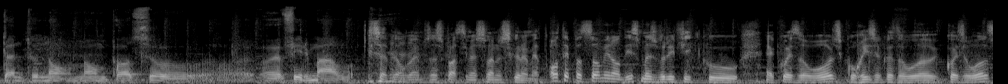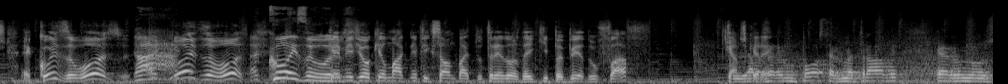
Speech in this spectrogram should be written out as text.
Portanto, não, não posso afirmá-lo. Sabê-lo-vemos nas próximas semanas, seguramente. Ontem passou-me e não disse, mas verifico a coisa hoje, corrijo a coisa, ho- coisa hoje. A coisa hoje! Ah! A coisa hoje! A coisa hoje. Quem me enviou aquele magnífico soundbite do treinador da equipa B do FAF, Carlos Elas Careca, eram no poste, era na trave, era nos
